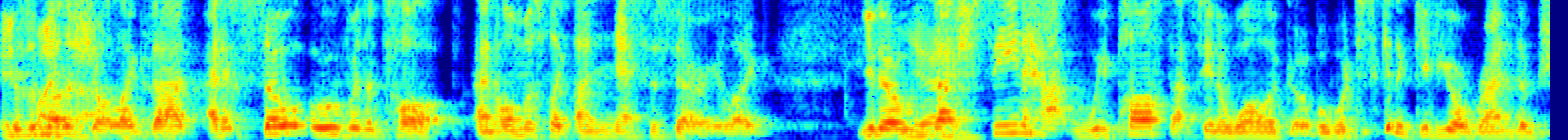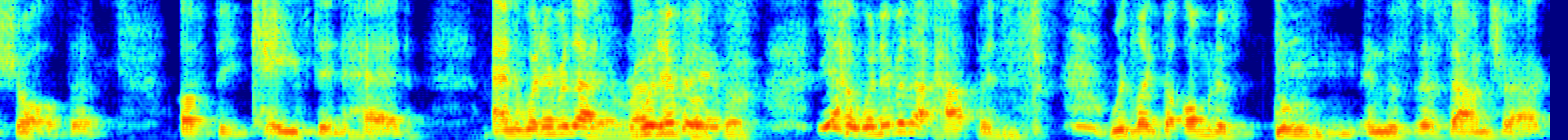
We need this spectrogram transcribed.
there's like another that. shot like that, and it's so over the top and almost like unnecessary. Like, you know, Yeah. that scene ha- we passed that scene a while ago, but we're just gonna give you a random shot of the of the caved in head. And whenever that Yeah, random whenever yeah, whenever that happens with like the ominous boom in this the soundtrack,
